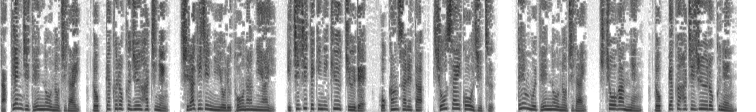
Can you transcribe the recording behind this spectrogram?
た。天智天皇の時代、668年、白木人による盗難に遭い、一時的に宮中で保管された詳細口述。天武天皇の時代、主張元年、686年、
